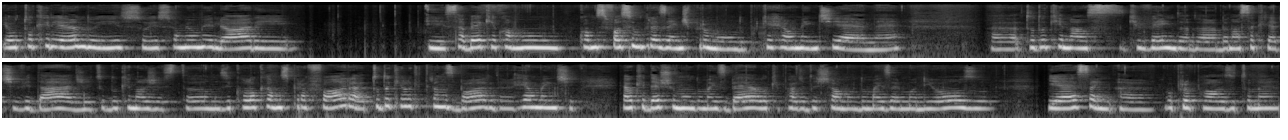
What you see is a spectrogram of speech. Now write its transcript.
eu tô criando isso, isso é o meu melhor e, e saber que é como, como se fosse um presente para o mundo, porque realmente é, né? Uh, tudo que nós que vem da, da, da, nossa criatividade, tudo que nós gestamos e colocamos para fora, tudo aquilo que transborda, realmente é o que deixa o mundo mais belo, que pode deixar o mundo mais harmonioso. E é essa a, o propósito, né,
